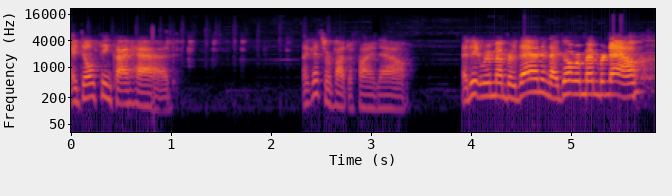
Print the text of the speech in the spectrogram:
I don't think I had. I guess we're about to find out. I didn't remember then and I don't remember now.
